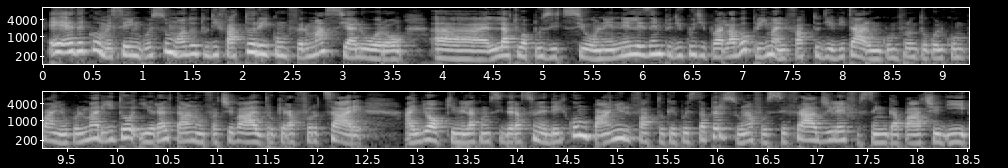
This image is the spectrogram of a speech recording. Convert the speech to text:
ed è come se in questo modo tu di fatto riconfermassi a loro uh, la tua posizione. Nell'esempio di cui ti parlavo prima, il fatto di evitare un confronto col compagno o col marito in realtà non faceva altro che rafforzare agli occhi e nella considerazione del compagno il fatto che questa persona fosse fragile, fosse incapace di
